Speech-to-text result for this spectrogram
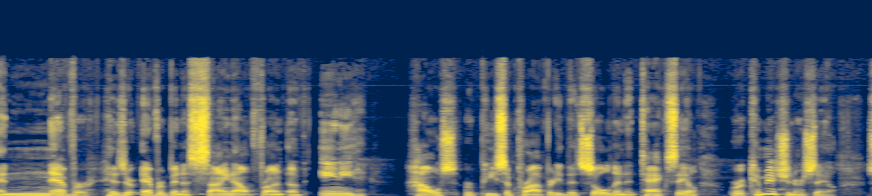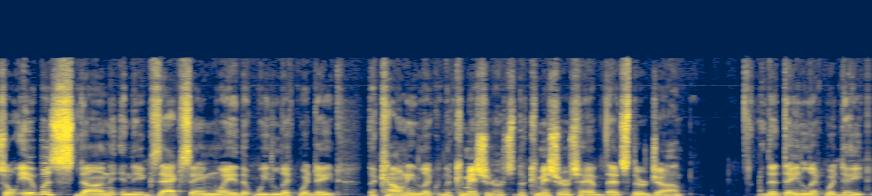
And never has there ever been a sign out front of any house or piece of property that's sold in a tax sale or a commissioner sale. So it was done in the exact same way that we liquidate the county liquid the commissioners. The commissioners have that's their job that they liquidate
